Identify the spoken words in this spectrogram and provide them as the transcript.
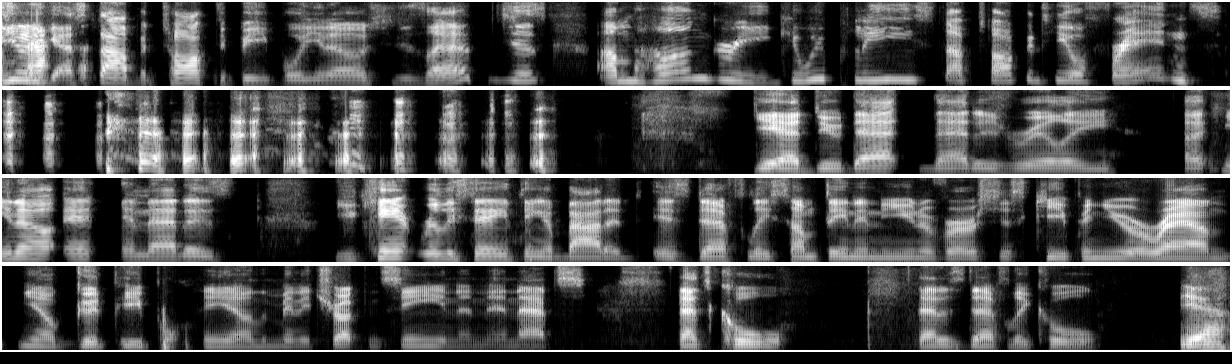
you know, you got to stop and talk to people. You know, she's like, I'm just, I'm hungry. Can we please stop talking to your friends? yeah, dude, that that is really, uh, you know, and, and that is, you can't really say anything about it. It's definitely something in the universe is keeping you around, you know, good people. You know, the mini trucking scene, and and that's that's cool that is definitely cool. Yeah,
